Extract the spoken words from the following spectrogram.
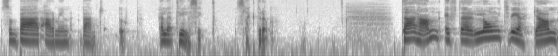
så bär Armin Bernt upp, eller till sitt slaktrum. Där han efter lång tvekan,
